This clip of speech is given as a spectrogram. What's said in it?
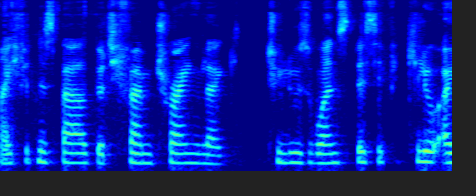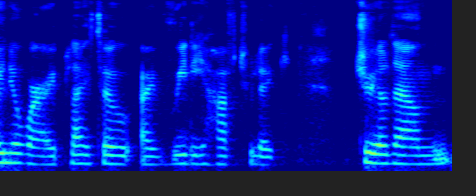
MyFitnessPal. But if I'm trying like to lose one specific kilo, I know where I apply. So I really have to like drill down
